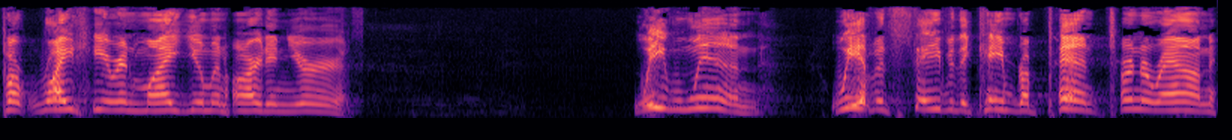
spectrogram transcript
but right here in my human heart and yours. We win. We have a Savior that came, repent, turn around.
